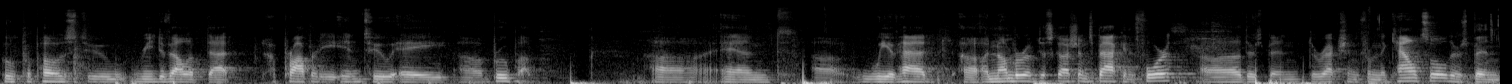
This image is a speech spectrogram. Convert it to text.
who proposed to redevelop that uh, property into a uh, brew pub. Uh, and uh, we have had uh, a number of discussions back and forth. Uh, there's been direction from the council, there's been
